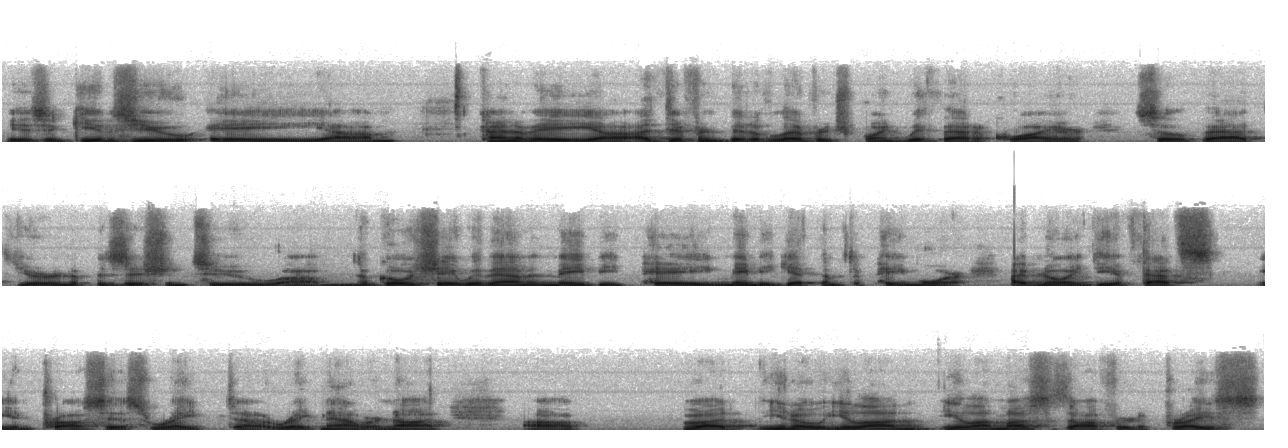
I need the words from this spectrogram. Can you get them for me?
is it gives you a um, kind of a, uh, a different bit of leverage point with that acquire so that you're in a position to um, negotiate with them and maybe pay maybe get them to pay more. I have no idea if that's in process right uh, right now or not. Uh, but you know elon elon musk has offered a price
